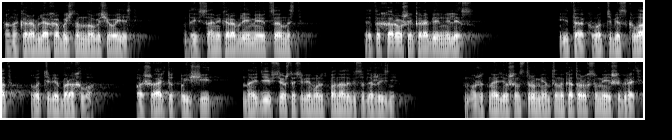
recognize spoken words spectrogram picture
А на кораблях обычно много чего есть». Да и сами корабли имеют ценность. Это хороший корабельный лес. Итак, вот тебе склад, вот тебе барахло. Пошарь тут, поищи. Найди все, что тебе может понадобиться для жизни. Может, найдешь инструменты, на которых сумеешь играть.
